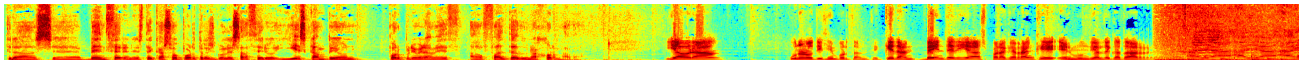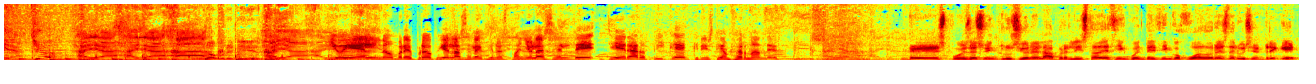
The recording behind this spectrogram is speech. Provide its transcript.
tras eh, vencer en este caso por tres goles a cero y es campeón por primera vez a falta de una jornada. Y ahora, una noticia importante. Quedan 20 días para que arranque el Mundial de Qatar. Y hoy el nombre propio en la selección española es el de Gerard Piqué Cristian Fernández. Después de su inclusión en la prelista de 55 jugadores de Luis Enrique,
